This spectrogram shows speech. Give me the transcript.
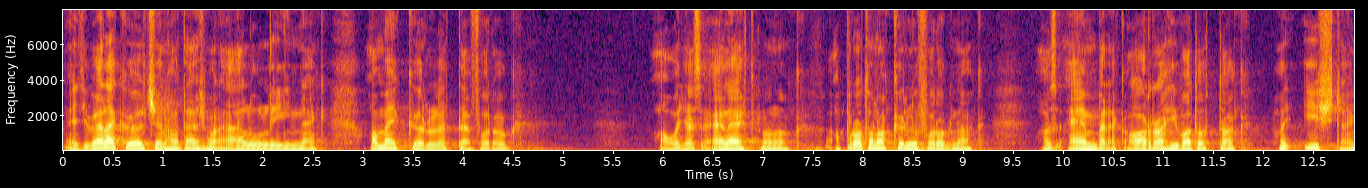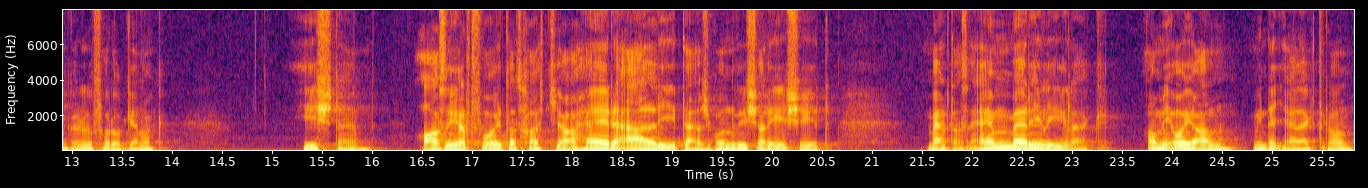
egy vele kölcsönhatásban álló lénynek, amely körülötte forog. Ahogy az elektronok a protonok körül forognak, az emberek arra hivatottak, hogy Isten körül forogjanak. Isten azért folytathatja a helyreállítás gondviselését, mert az emberi lélek, ami olyan, mint egy elektron,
